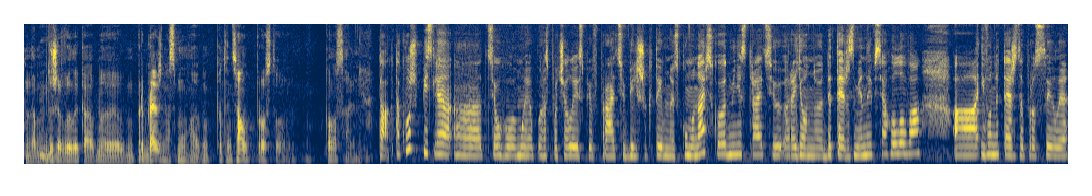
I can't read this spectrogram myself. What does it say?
там дуже велика прибережна смуга. Потенціал просто колосальний. Так, також після е, цього ми розпочали співпрацю більш активною з комунальською адміністрацією районною, де теж змінився голова. І вони теж запросили,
